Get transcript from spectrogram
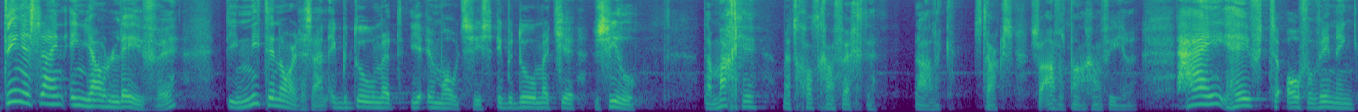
dingen zijn in jouw leven die niet in orde zijn. Ik bedoel met je emoties. Ik bedoel met je ziel. Dan mag je met God gaan vechten. Dadelijk straks, we avondmaal gaan vieren. Hij heeft de overwinning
